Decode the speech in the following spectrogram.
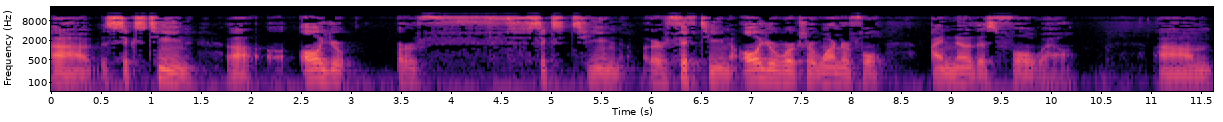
uh, 16, uh, all your, or 16, or 15, all your works are wonderful. I know this full well. Um,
